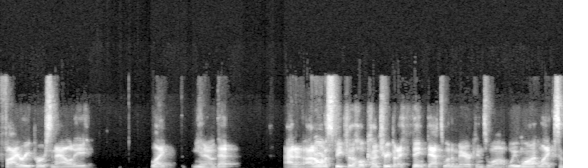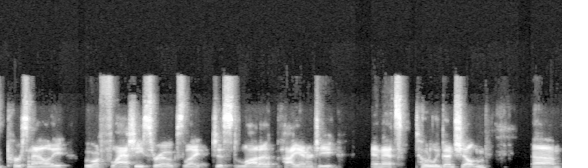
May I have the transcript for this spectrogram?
Fiery personality. Like, you know, that I don't know. I don't want to speak for the whole country, but I think that's what Americans want. We want like some personality. We want flashy strokes, like just a lot of high energy. And that's totally Ben Shelton. Um,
